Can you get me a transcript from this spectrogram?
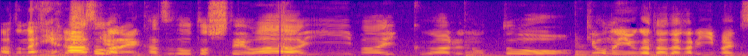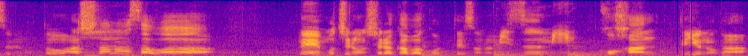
あと何やるんあそうだね。ね活動としては e バイクあるのと今日の夕方はだから e バイクするのと明日の朝は、ねもちろん白樺湖ってその湖湖畔っていうのが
